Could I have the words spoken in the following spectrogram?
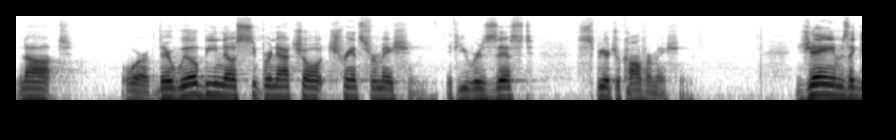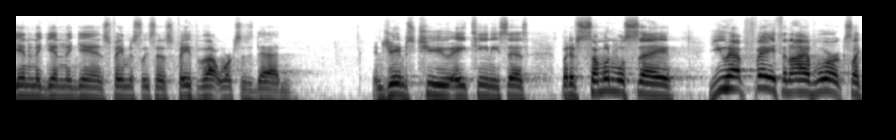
not work. There will be no supernatural transformation if you resist spiritual conformation. James, again and again and again, famously says, faith without works is dead. In James 2 18, he says, But if someone will say, you have faith and I have works. Like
